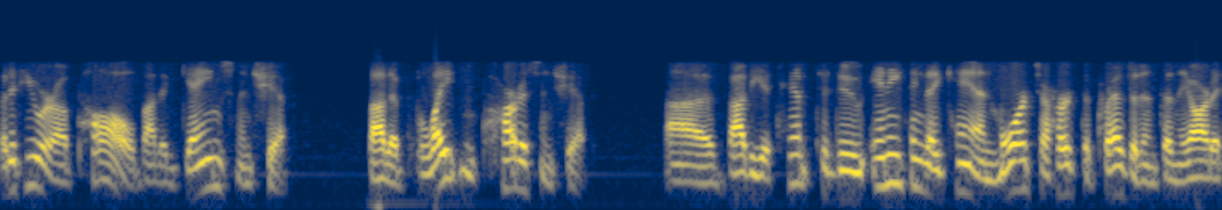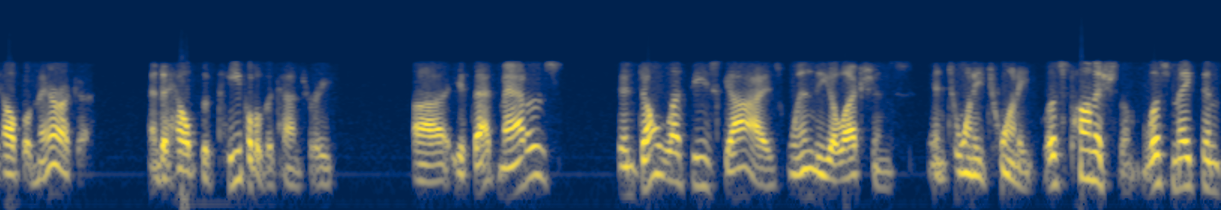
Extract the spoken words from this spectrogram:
But if you are appalled by the gamesmanship, by the blatant partisanship, uh, by the attempt to do anything they can more to hurt the president than they are to help America and to help the people of the country, uh, if that matters, then don't let these guys win the elections in 2020. Let's punish them. Let's make them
